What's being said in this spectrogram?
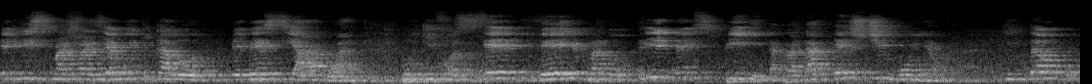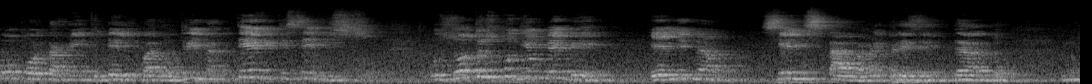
Ele disse, mas fazia muito calor, bebesse água, porque você veio para a doutrina espírita, para dar testemunho. Então, o comportamento dele com a doutrina teve que ser isso. Os outros podiam beber, ele não. Se ele estava representando num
